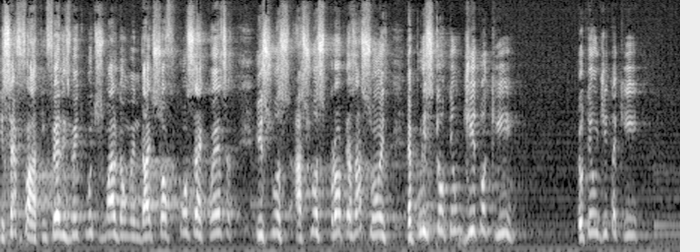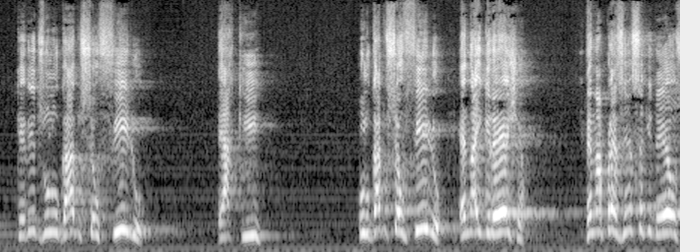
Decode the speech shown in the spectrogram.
isso é fato. Infelizmente, muitos males da humanidade sofrem consequências e suas, as suas próprias ações. É por isso que eu tenho dito aqui. Eu tenho dito aqui, queridos, o lugar do seu filho é aqui. O lugar do seu filho é na igreja, é na presença de Deus,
